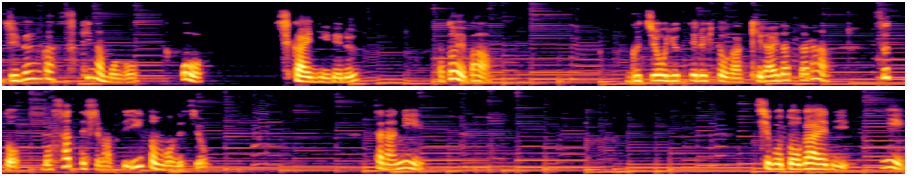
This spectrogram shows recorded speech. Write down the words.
自分が好きなものを視界に入れる。例えば、愚痴を言ってる人が嫌いだったら、すっともう去ってしまっていいと思うんですよ。さらに、仕事帰りに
